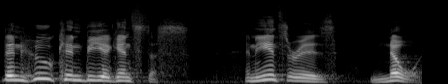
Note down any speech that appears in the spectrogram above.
then who can be against us? And the answer is no one.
